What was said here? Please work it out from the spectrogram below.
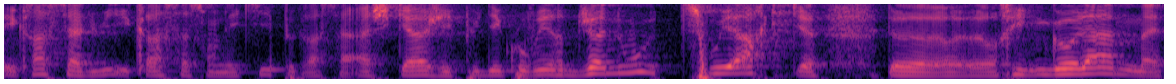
Et grâce à lui, grâce à son équipe, grâce à HK, j'ai pu découvrir John Woo, Tsuyark, euh, Ringo Lam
